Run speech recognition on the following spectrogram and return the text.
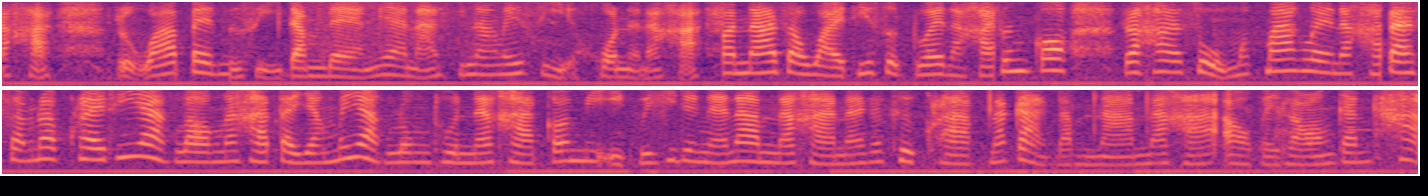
นะคะ หรือว่าเป็นสีดำแดงเนี่ยนะที่นั่งได้ 4 คนนะคะก็น่าจะไวที่สุดด้วยนะคะ ซึ่งก็ราคาสูงมากๆเลยนะคะ แต่สำหรับใครที่อยากลองนะคะ แต่ยังไม่อยากลงทุนนะคะ ก็มีอีกวิธีหนึ่งแนะนำนะคะนั่นก็คือคราฟหน้ากากดำน้ำนะคะ เอาไปลองกันค่ะ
